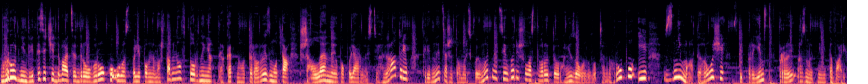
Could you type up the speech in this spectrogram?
В грудні 2022 року у розпалі повномасштабного вторгнення ракетного тероризму та шаленої популярності генераторів керівниця Житомирської митниці вирішила створити організовану злочинну групу і знімати гроші з підприємств при розмитненні товарів.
